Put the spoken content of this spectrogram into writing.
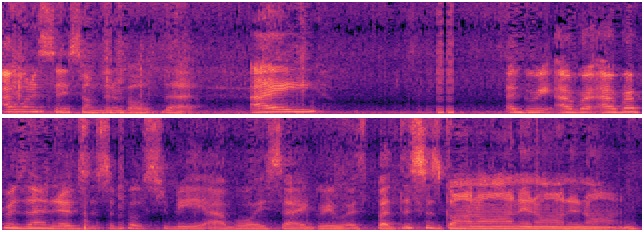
I want to say something about that. I agree, our, re- our representatives are supposed to be our voice, I agree with, but this has gone on and on and on.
